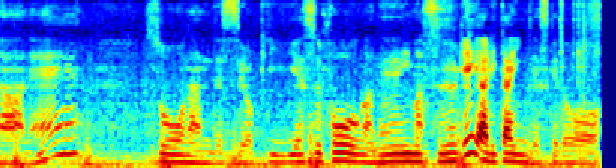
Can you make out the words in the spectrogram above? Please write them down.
まあね、そうなんですよ。PS4 がね、今すげえやりたいんですけど、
